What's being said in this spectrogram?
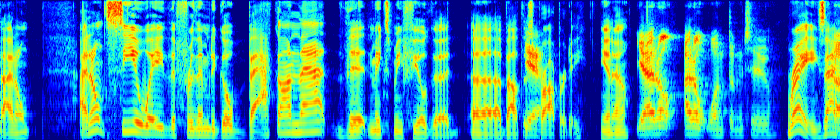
I don't. I don't see a way that for them to go back on that that makes me feel good uh, about this Yeah. property. You know, Yeah, I don't I don't want them to. right? Exactly.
